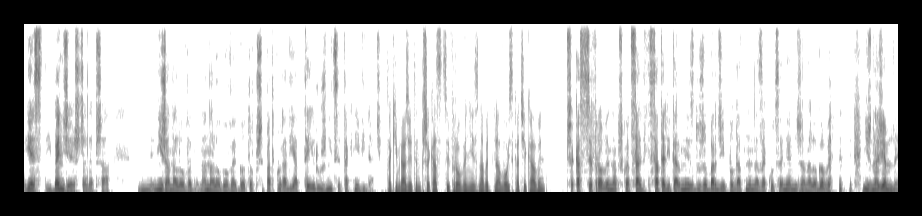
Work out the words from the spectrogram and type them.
jest i będzie jeszcze lepsza niż analogowego, to w przypadku radia tej różnicy tak nie widać. W takim razie ten przekaz cyfrowy nie jest nawet dla wojska ciekawy? Przekaz cyfrowy, na przykład satelitarny, jest dużo bardziej podatny na zakłócenia niż analogowy, niż naziemny.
